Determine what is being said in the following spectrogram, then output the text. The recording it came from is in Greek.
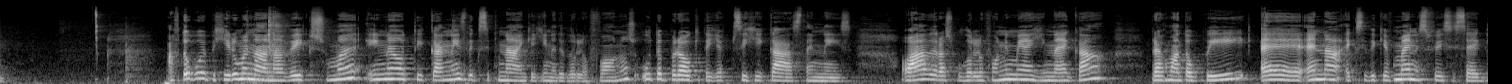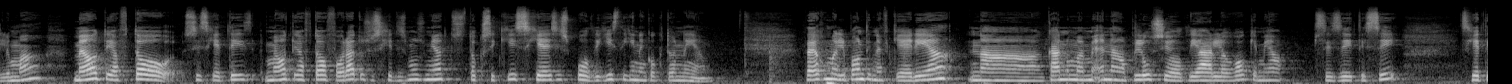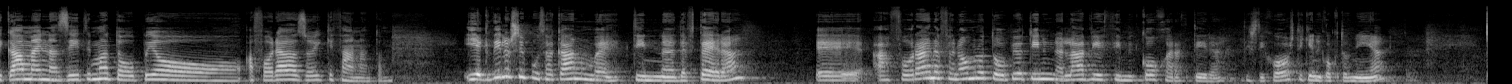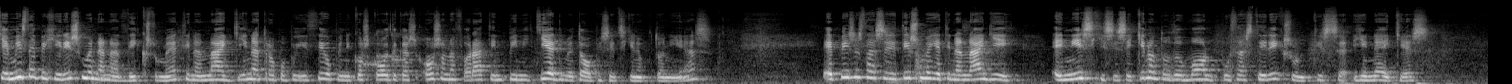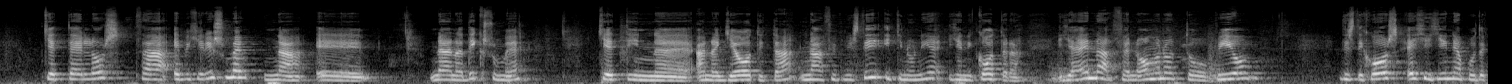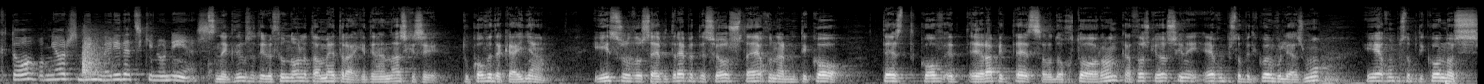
Αυτό που επιχειρούμε να αναδείξουμε είναι ότι κανείς δεν ξυπνάει και γίνεται δολοφόνος, ούτε πρόκειται για ψυχικά ασθενείς. Ο άνδρας που δολοφονεί μια γυναίκα πραγματοποιεί ε, ένα εξειδικευμένης φύσης έγκλημα με ό,τι αυτό, με ό,τι αυτό αφορά τους συσχετισμούς μιας τοξικής σχέσης που οδηγεί στη γυναικοκτονία. Θα έχουμε λοιπόν την ευκαιρία να κάνουμε ένα πλούσιο διάλογο και μια συζήτηση σχετικά με ένα ζήτημα το οποίο αφορά ζωή και θάνατο. Η εκδήλωση που θα κάνουμε την Δευτέρα ε, αφορά ένα φαινόμενο το οποίο τίνει να λάβει εθιμικό χαρακτήρα, δυστυχώς, την κοινικοκτονία. Και εμείς θα επιχειρήσουμε να αναδείξουμε την ανάγκη να τροποποιηθεί ο ποινικός κώδικας όσον αφορά την ποινική αντιμετώπιση της κοινοκτονίας. Επίσης θα συζητήσουμε για την ανάγκη ενίσχυσης εκείνων των δομών που θα στηρίξουν τις γυναίκες και τέλος θα επιχειρήσουμε να, ε, να αναδείξουμε και την ε, αναγκαιότητα να αφυπνιστεί η κοινωνία γενικότερα για ένα φαινόμενο το οποίο δυστυχώς έχει γίνει αποδεκτό από μια ορισμένη μερίδα της κοινωνίας. Στην εκδήλωση θα τηρηθούν όλα τα μέτρα για την ανάσχεση του COVID-19. Η είσοδος θα επιτρέπεται σε όσους θα έχουν αρνητικό τεστ, ε, rapid test 48 ώρων, καθώς και όσοι έχουν πιστοποιητικό εμβολιασμό ή έχουν πιστοποιητικό νόση.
